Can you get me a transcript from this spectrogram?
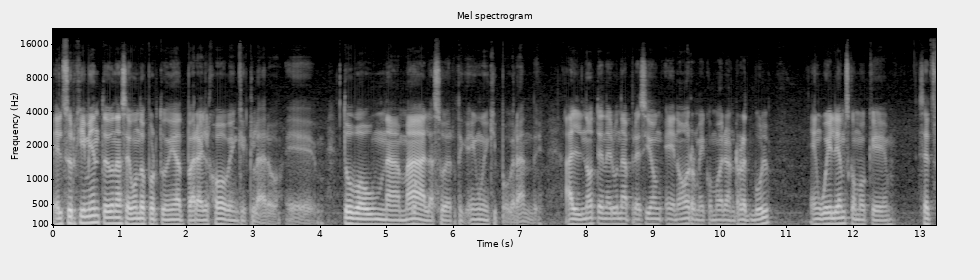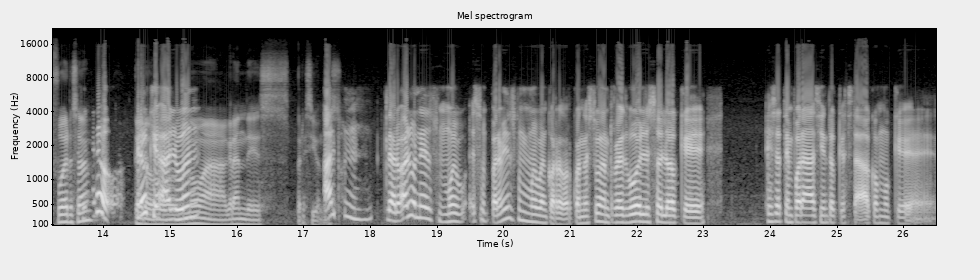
el surgimiento de una segunda oportunidad para el joven que, claro, eh, tuvo una mala suerte en un equipo grande. Al no tener una presión enorme como era en Red Bull, en Williams como que se esfuerza, pero, creo que no a grandes presiones. Albon, claro, Albon es muy, para mí es un muy buen corredor. Cuando estuve en Red Bull, solo que esa temporada siento que estaba como que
